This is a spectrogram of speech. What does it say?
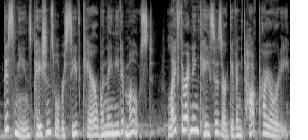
This means patients will receive care when they need it most. Life threatening cases are given top priority,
